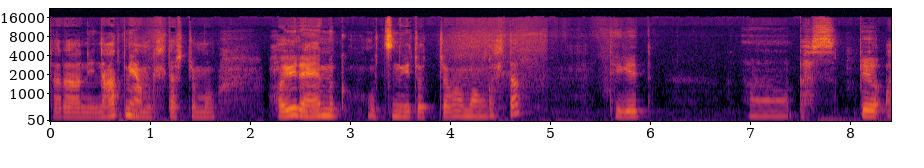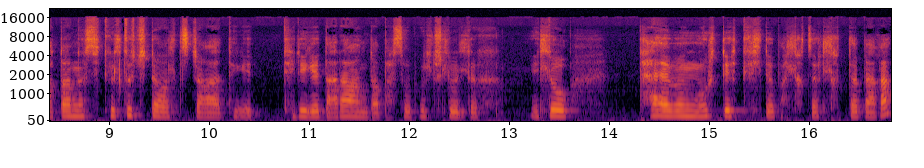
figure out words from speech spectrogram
дараа нь наадмын амралтаар ч юм уу хоёр аймаг үтснэ гэж бодож байгаа Монголда. Тэгээд бас би одооноос сэтгэл зүйчтэй уулзж байгаа. Тэгээд тэрийгээ дараа ондоо бас үргэлжлүүлэх илүү тайван өөртөө ихтэй болох зорилготой байгаа.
